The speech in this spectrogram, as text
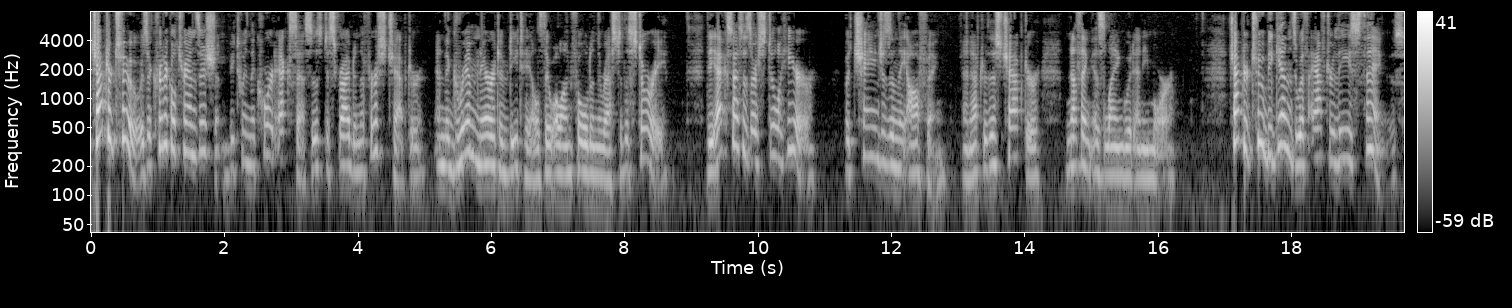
Chapter 2 is a critical transition between the court excesses described in the first chapter and the grim narrative details that will unfold in the rest of the story. The excesses are still here, but change is in the offing, and after this chapter, nothing is languid anymore. Chapter 2 begins with after these things,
